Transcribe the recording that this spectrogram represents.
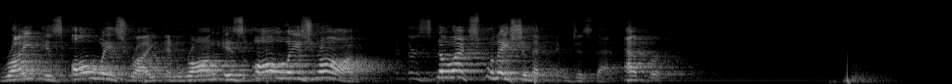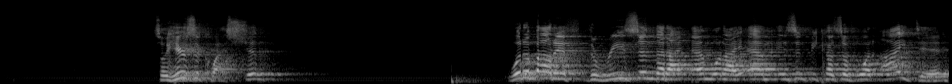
right is always right and wrong is always wrong. And there's no explanation that changes that, ever. So here's a question What about if the reason that I am what I am isn't because of what I did,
